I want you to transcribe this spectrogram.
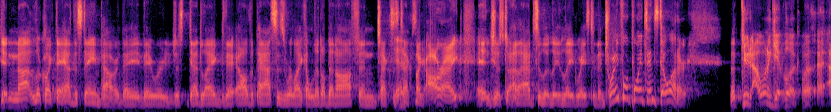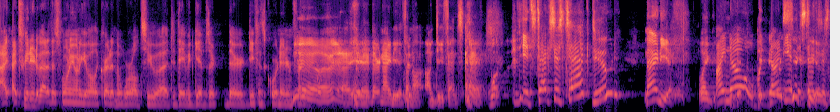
did not look like they had the staying power. They they were just dead legged. They, all the passes were like a little bit off, and Texas Yeah. Tech's like, all right, and just uh, absolutely laid waste to them. Twenty four points in Stillwater. Dude, I want to give. Look, I, I tweeted about it this morning. I want to give all the credit in the world to uh, to David Gibbs, their, their defense coordinator. In Yeah, yeah, they're ninetieth on, on defense. Well, it's Texas Tech, dude. Ninetieth, like I know, but 90th at Texas,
